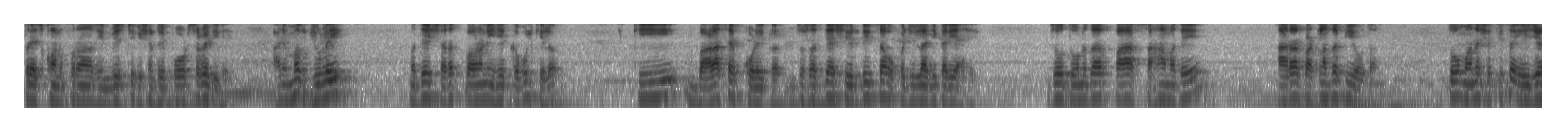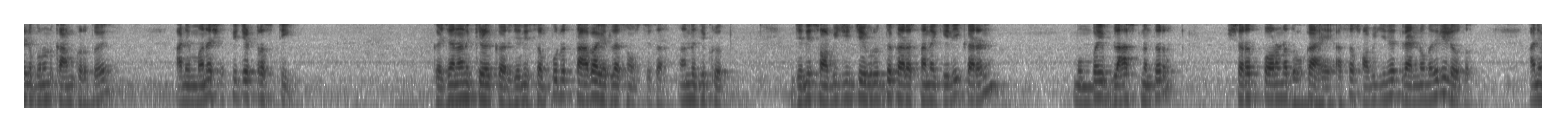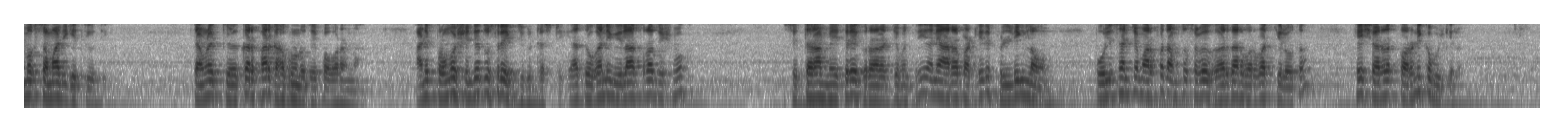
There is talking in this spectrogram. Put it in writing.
प्रेस कॉन्फरन्स इन्व्हेस्टिगेशन रिपोर्ट सगळे दिले. आणि मग जुलैमध्ये शरद पवारांनी हे कबूल केलं की बाळासाहेब कोळेकर जो सध्या शिर्डीचा उपजिल्हाधिकारी आहे जो दोन हजार पाच सहामध्ये आर आर पाटलांचा पी होता तो मनशक्तीचा एजंट म्हणून काम करतो आहे आणि मनशक्तीचे ट्रस्टी गजानन केळकर ज्यांनी संपूर्ण ताबा घेतला संस्थेचा अनधिकृत ज्यांनी स्वामीजींच्या विरुद्ध कारस्थानं केली कारण मुंबई ब्लास्टनंतर शरद पवारांना धोका आहे असं स्वामीजीने त्र्याण्णवमध्ये लिहिलं होतं आणि मग समाधी घेतली होती. त्यामुळे केळकर फार घाबरून होते पवारांना. आणि प्रमोद शिंदे दुसरे एक्झिक्युटिव्ह ट्रस्टी या दोघांनी विलासराव देशमुख सिद्धाराम मेहत्रे गृहराज्यमंत्री आणि आर आर पाटील फिल्डिंग लावून पोलिसांच्या मार्फत आमचं सगळं घरदार बर्बाद केलं होतं. हे शरद पवारांनी कबूल केलं.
